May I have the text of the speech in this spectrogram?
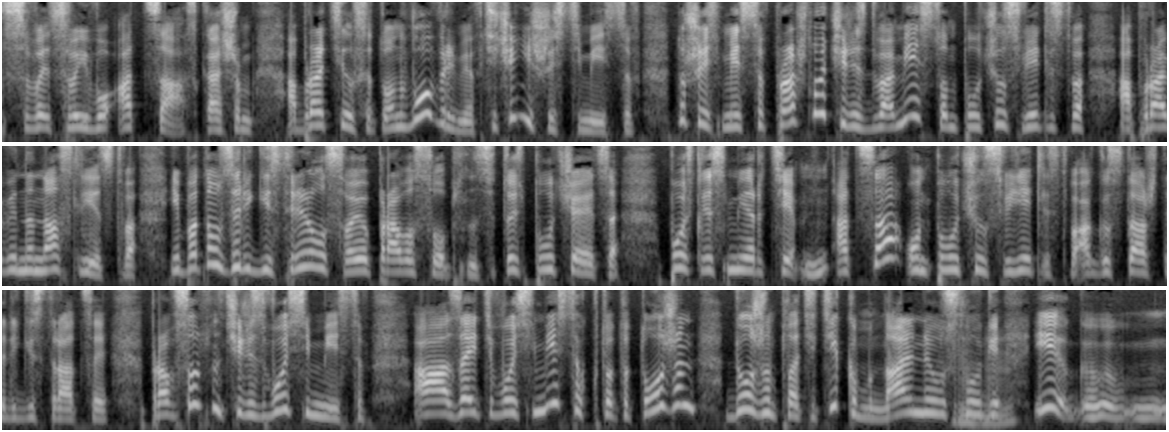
своего отца. Скажем, обратился-то он вовремя, в течение 6 месяцев. Ну, 6 месяцев прошло, через 2 месяца он получил свидетельство о праве на наследство. И потом зарегистрировал свое право собственности. То есть, получается, после смерти отца он получил свидетельство о государственной регистрации права собственности через 8 месяцев. А за эти 8 месяцев кто-то должен, должен платить и коммунальные услуги, и, э,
